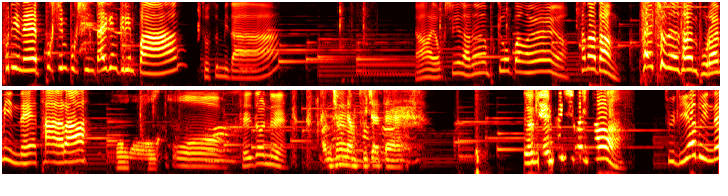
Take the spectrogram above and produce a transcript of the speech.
프린의 푹신푹신 딸긴 크림빵 좋습니다. 야 역시 나는 포켓몬빵을 하나당 8,000원에 사는 보람이 있네. 다 알아. 오, 와 대단해. 엄청난 부자다. 여기 NPC가 있다 저기 리아도 있네?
